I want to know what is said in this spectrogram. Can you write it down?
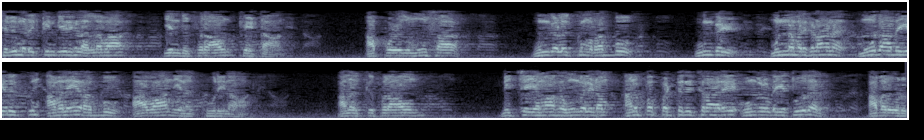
செவிமடுக்கின்றீர்கள் அல்லவா? என்று பிராவுன் கேட்டான். அப்பொழுது மூசா உங்களுக்கும் ரப்பு உங்கள் முன்னவர்களான மூதாதையருக்கும் அவனே ரப்பு ஆவான் என கூறினார். அதற்கு பிராவுன் நிச்சயமாக உங்களிடம் அனுப்பப்பட்டிருக்கிறாரே உங்களுடைய தூதர். அவர் ஒரு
